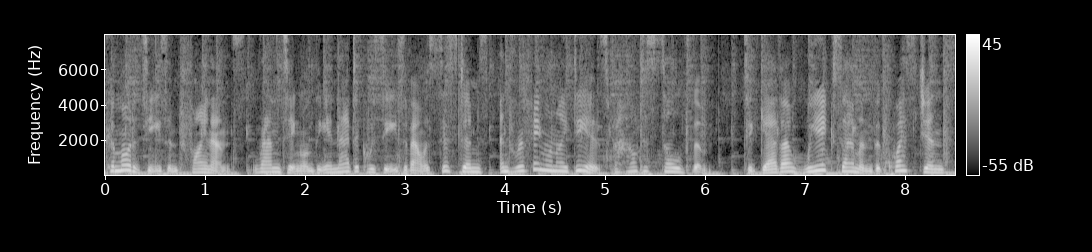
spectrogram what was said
commodities, and finance, ranting on the inadequacies of our systems and riffing on ideas for how to solve them. Together, we examine the questions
